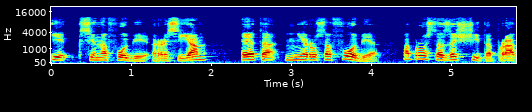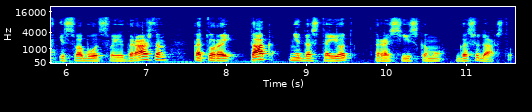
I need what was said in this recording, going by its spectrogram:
и ксенофобии россиян – это не русофобия, а просто защита прав и свобод своих граждан, которой так недостает российскому государству.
